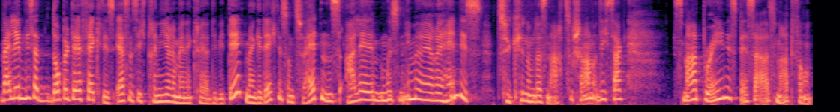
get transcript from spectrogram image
weil eben dieser doppelte Effekt ist. Erstens, ich trainiere meine Kreativität, mein Gedächtnis und zweitens, alle müssen immer ihre Handys zücken, um das nachzuschauen. Und ich sage, Smart Brain ist besser als Smartphone.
